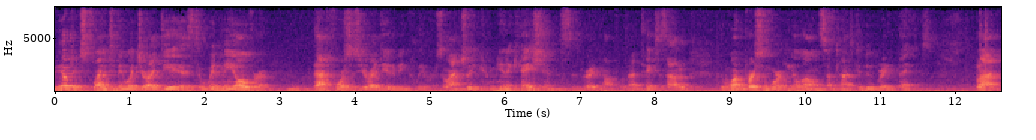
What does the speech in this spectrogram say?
you have to explain to me what your idea is to win me over, that forces your idea to be clearer. So actually, communications is very powerful. That takes us out of, the one person working alone sometimes can do great things. But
